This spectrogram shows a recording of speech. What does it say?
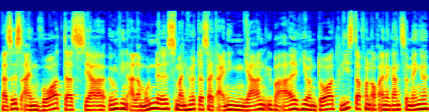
Das ist ein Wort, das ja irgendwie in aller Munde ist. Man hört das seit einigen Jahren überall, hier und dort, liest davon auch eine ganze Menge.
